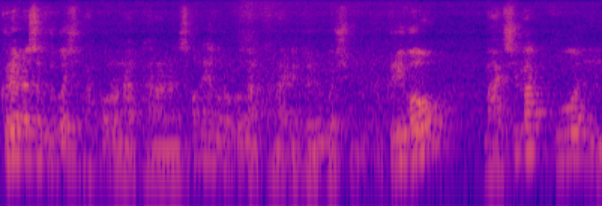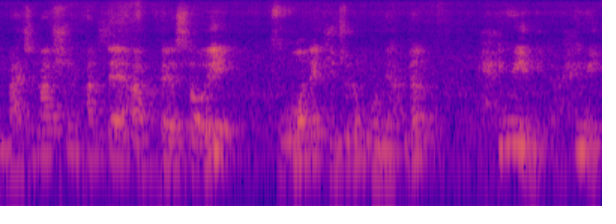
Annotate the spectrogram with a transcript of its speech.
그러면서 그것이 밖으로 나타나는 선행으로도 나타나게 되는 것입니다. 그리고 마지막 구원, 마지막 심판대 앞에서의 구원의 기준은 뭐냐면 행위입니다. 행위.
